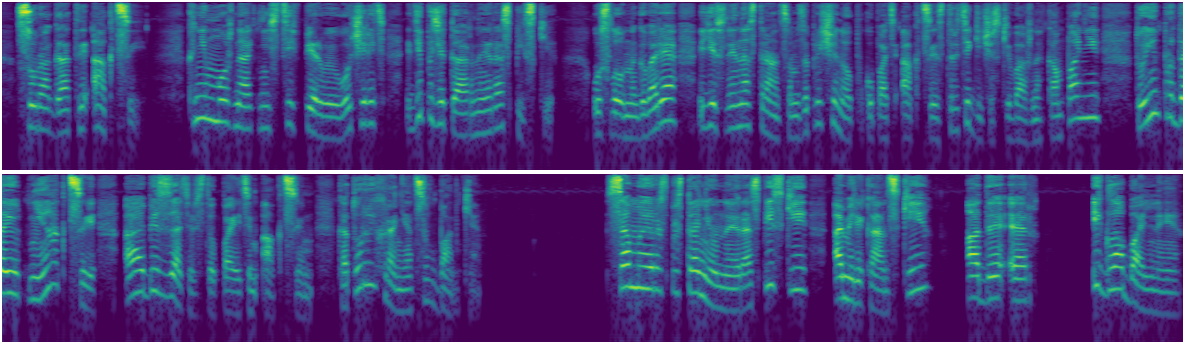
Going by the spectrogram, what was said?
– суррогаты акций. К ним можно отнести в первую очередь депозитарные расписки – Условно говоря, если иностранцам запрещено покупать акции стратегически важных компаний, то им продают не акции, а обязательства по этим акциям, которые хранятся в банке. Самые распространенные расписки – американские, АДР, и глобальные,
